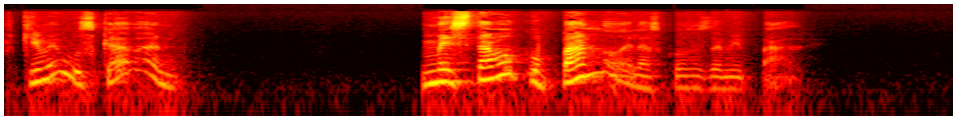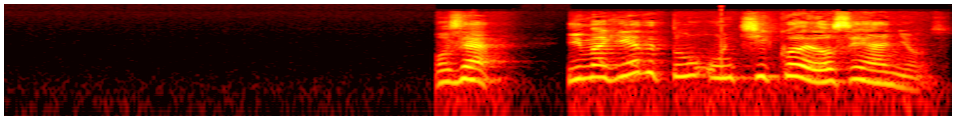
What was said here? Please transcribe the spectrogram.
¿por qué me buscaban? Me estaba ocupando de las cosas de mi padre. O sea, imagínate tú un chico de 12 años,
